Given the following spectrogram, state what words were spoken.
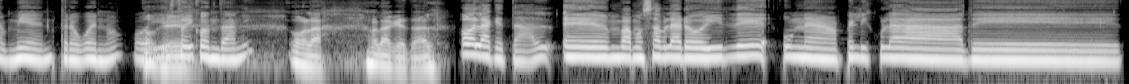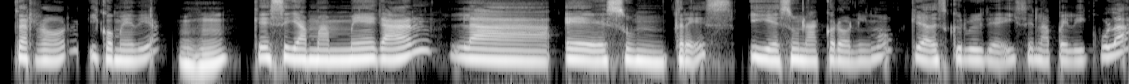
También, pero bueno, hoy estoy con Dani. Hola, hola, ¿qué tal? Hola, ¿qué tal? Eh, vamos a hablar hoy de una película de terror y comedia que se llama Megan. La E es un 3 y es un acrónimo que ya descubriréis en la película.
